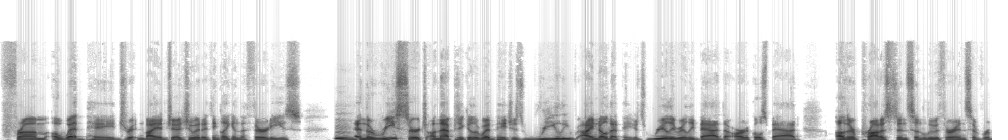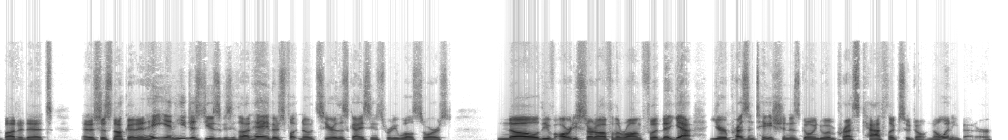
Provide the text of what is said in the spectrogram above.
from a web page written by a Jesuit, I think like in the 30s. Mm. And the research on that particular web page is really, I know that page. It's really, really bad. The article's bad. Other Protestants and Lutherans have rebutted it, and it's just not good. And hey, and he just used it because he thought, hey, there's footnotes here. This guy seems pretty well sourced. No, you've already started off on the wrong foot. Now, yeah, your presentation is going to impress Catholics who don't know any better,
